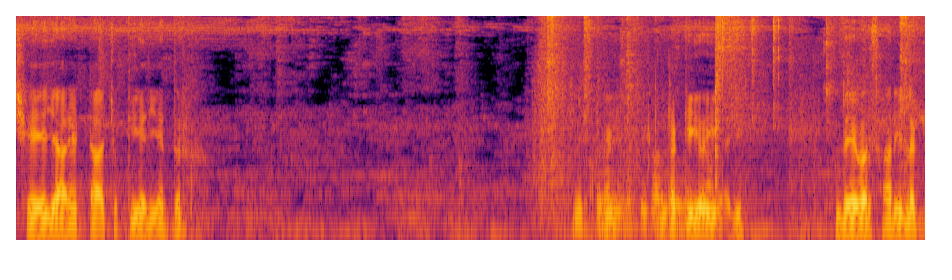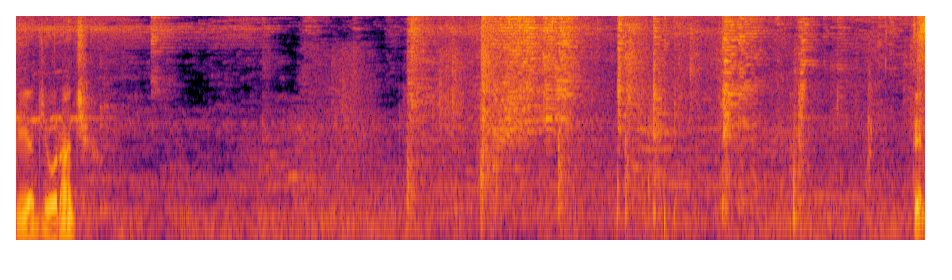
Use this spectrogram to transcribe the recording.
6000 ਇੱਟ ਆ ਚੁੱਕੀ ਹੈ ਜੀ ਇੱਧਰ। ਮਿਸਤਰੀ, ਲੱਗੀ ਹੋਈ ਹੈ ਜੀ। ਲੇਬਰ ਸਾਰੀ ਲੱਗੀ ਆ ਜੋਰਾਂ 'ਚ। ਤਿੰਨ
